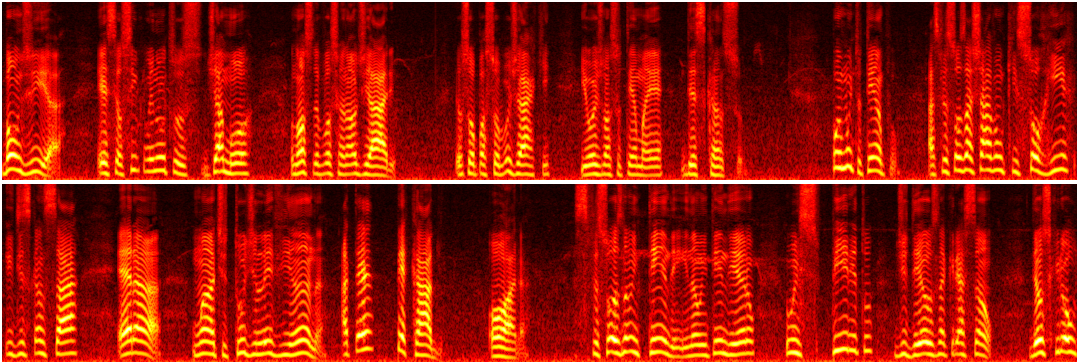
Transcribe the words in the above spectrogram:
Bom dia! Esse é o 5 Minutos de Amor, o nosso devocional diário. Eu sou o pastor Bujarque e hoje nosso tema é descanso. Por muito tempo, as pessoas achavam que sorrir e descansar era uma atitude leviana, até pecado. Ora, as pessoas não entendem e não entenderam o Espírito de Deus na criação. Deus criou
